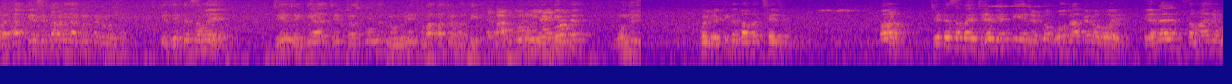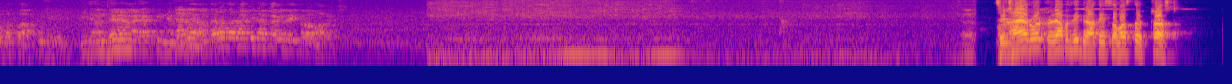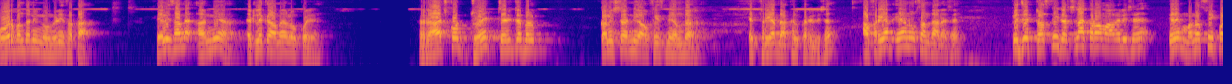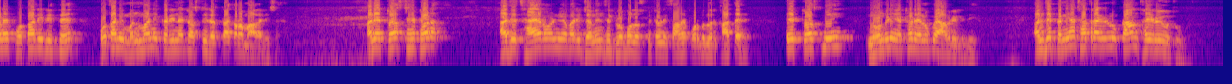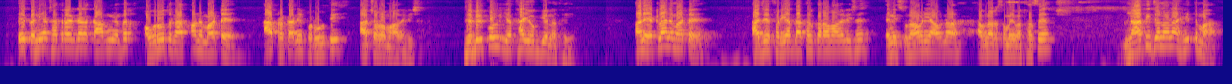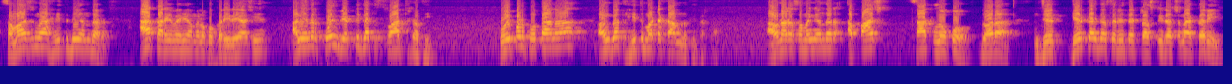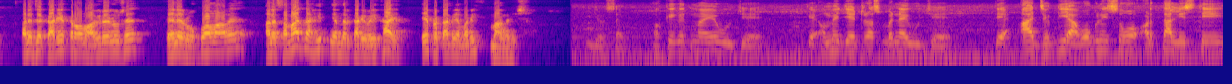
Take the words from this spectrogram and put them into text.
હવે આ કેસ એટલા માટે દાખલ કરેલો છે કે જે તે સમયે જે જગ્યા જે ટ્રસ્ટની અંદર નોંધણી થવાપાત્ર હતી એ કોઈ વ્યક્તિ નોંધણી કોઈ વ્યક્તિગત બાબત છે જ પણ જે તે સમયે જે વ્યક્તિએ જેટલો ભોગ આપેલો હોય એને સમાજે મહત્વ આપવું જોઈએ. એને અંધારામાં રાખીને અંધારામાં રાખીને આ કાર્યવાહી કરવામાં આવે છે. શ્રી છાયા રોડ પ્રજાપતિ જ્ઞાતિ સમસ્ત ટ્રસ્ટ પોરબંદરની નોંધણી થતા તેની સામે અન્ય એટલે કે અમે લોકોએ રાજકોટ જોઈન્ટ ચેરિટેબલ કમિશનરની ઓફિસની અંદર એક ફરિયાદ દાખલ કરેલી છે. આ ફરિયાદ એ અનુસંધાને છે કે જે ટ્રસ્ટની રચના કરવામાં આવેલી છે એ મનસ્વીપણે પોતાની રીતે પોતાની મનમાની કરીને ટ્રસ્ટની રચના કરવામાં આવેલી છે. અને ટ્રસ્ટ હેઠળ આ જે છાયા રોડની અમારી જમીન છે ગ્લોબલ હોસ્પિટલની સામે પોરબંદર ખાતે એ ટ્રસ્ટની નોંધણી હેઠળ એ લોકોએ આવરી લીધી. અને જે કન્યા છાત્રાલયનું કામ થઈ રહ્યું હતું, એ કન્યા છાત્રાલયના કામની અંદર અવરોધ નાખવાને માટે આ પ્રકારની પ્રવૃત્તિ આચરવામાં આવેલી છે, જે બિલકુલ યથાયોગ્ય નથી. અને એટલાને માટે આ જે ફરિયાદ દાખલ કરવામાં આવેલી છે, એની સુનાવણી આવનાર આવનારા સમયમાં થશે. જ્ઞાતિજનોના હિતમાં, સમાજના હિતની અંદર આ કાર્યવાહી અમે લોકો કરી રહ્યા છીએ. આની અંદર કોઈ વ્યક્તિગત સ્વાર્થ નથી. કોઈ પણ પોતાના અંગત હિત માટે કામ નથી કરતા. આવનારા સમયની અંદર આ પાંચ, સાત લોકો દ્વારા જે ગેરકાયદેસર રીતે ટ્રસ્ટની રચના કરી અને જે કાર્ય કરવામાં આવી રહેલું છે, એને રોકવામાં આવે અને સમાજના હિતની અંદર કાર્યવાહી થાય એ પ્રકારની અમારી માંગણી છે. જો સાહેબ, હકીકતમાં એવું છે કે અમે જે ટ્રસ્ટ બનાવ્યું છે, તે આ જગ્યા ઓગણીસો અડતાલીસથી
